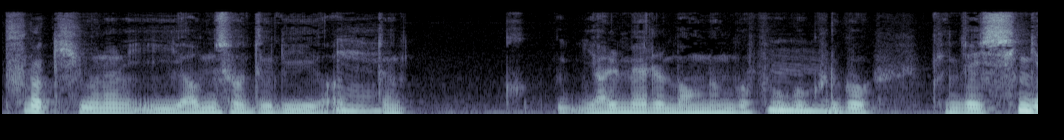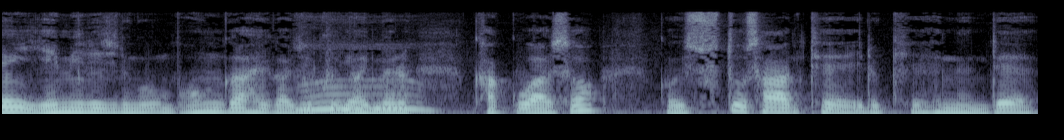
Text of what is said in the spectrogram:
풀어 키우는 이 염소들이 예. 어떤 예. 열매를 먹는 거 보고 음. 그리고 굉장히 신경이 예민해지는 거 뭔가 해가지고 그 아. 그 열매를 갖고 와서 그 수도사한테 이렇게 했는데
